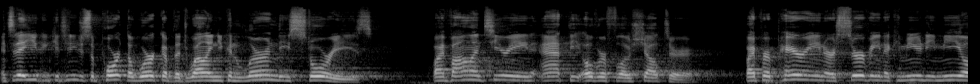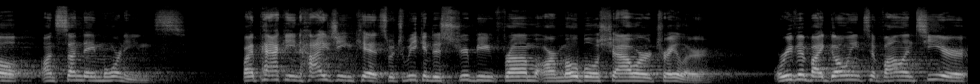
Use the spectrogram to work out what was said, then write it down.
And today you can continue to support the work of the dwelling. You can learn these stories by volunteering at the overflow shelter, by preparing or serving a community meal on Sunday mornings, by packing hygiene kits which we can distribute from our mobile shower trailer, or even by going to volunteer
